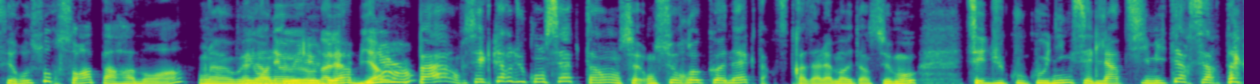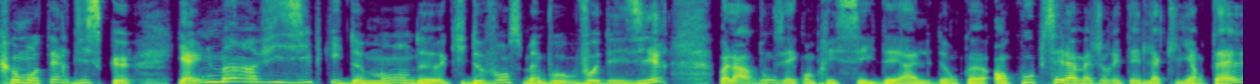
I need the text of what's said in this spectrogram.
C'est ressourçant apparemment. Hein Ah oui, on est au de- milieu on a de l'air bien. nulle hein. part. C'est le cœur du concept. hein. On, se, on se reconnecte. C'est très à la mode hein, ce mot. C'est du cocooning, c'est de l'intimité. Certains commentaires disent qu'il y a une main invisible qui demande, qui devance même vos, vos désirs. Voilà, donc vous avez compris, c'est idéal. Donc euh, en couple, c'est la majorité de la clientèle.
